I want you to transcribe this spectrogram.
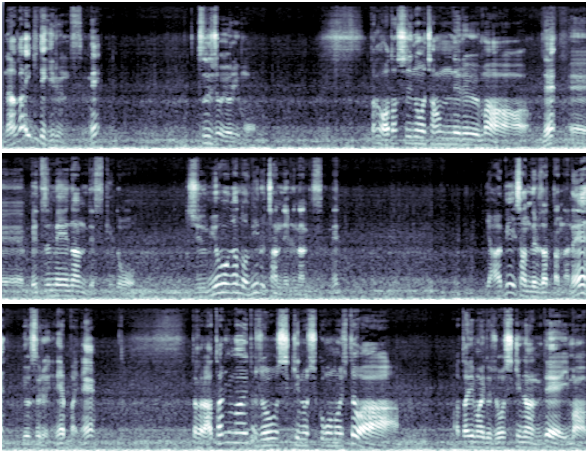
長生きできるんですよね。通常よりも。だから私のチャンネルまあね、えー、別名なんですけど寿命が伸びるチャンネルなんですよね。やべえチャンネルだったんだね。要するにねやっぱりね。だから当たり前と常識の思考の人は当たり前と常識なんで今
